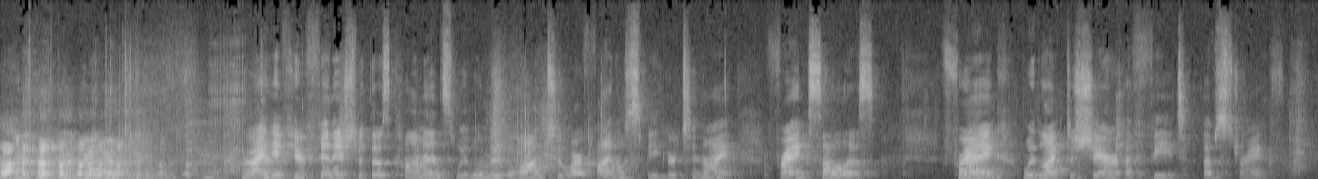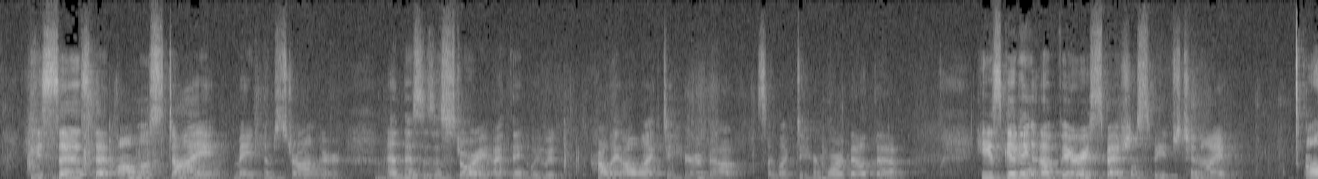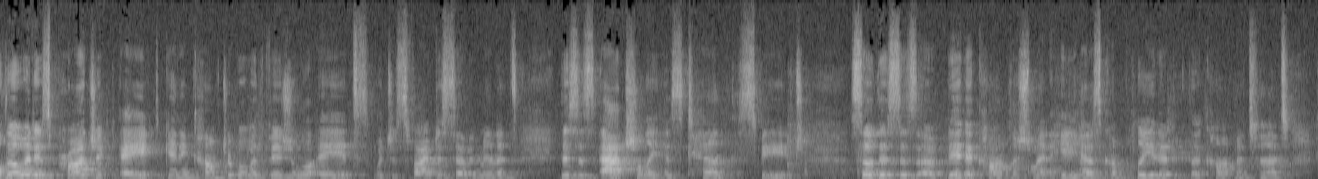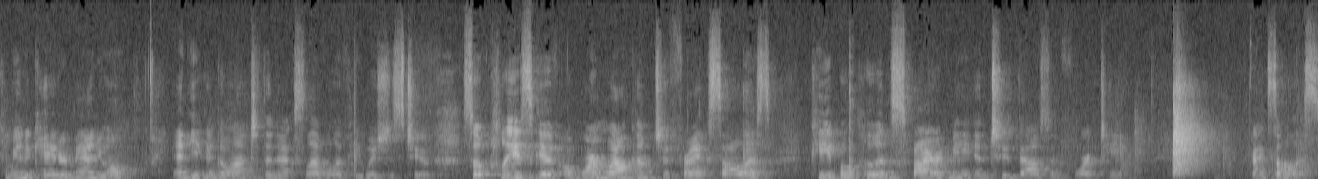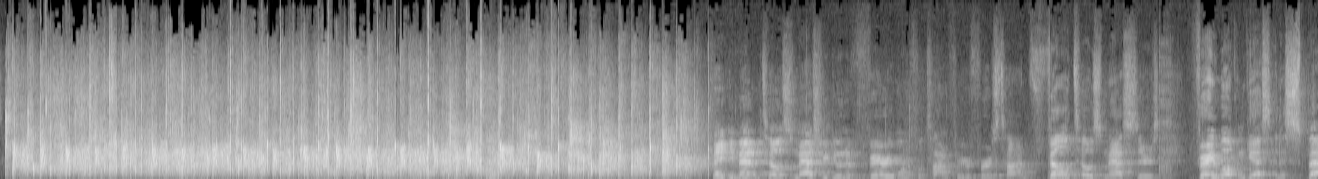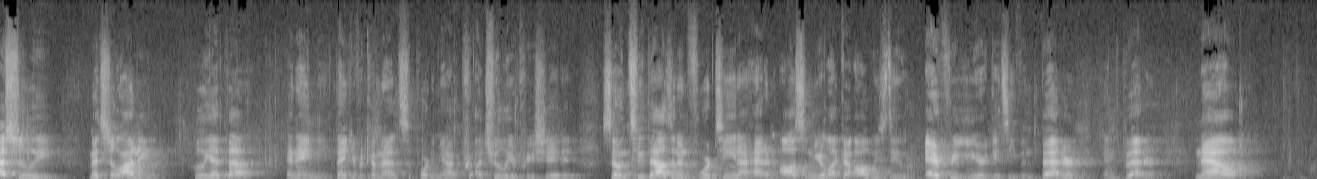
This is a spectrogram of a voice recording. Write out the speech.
Right, if you're finished with those comments, we will move along to our final speaker tonight, Frank Solis. Frank would like to share a feat of strength. He says that almost dying made him stronger. And this is a story I think we would probably all like to hear about, so I'd like to hear more about that. He's giving a very special speech tonight. Although it is Project 8, Getting Comfortable with Visual Aids, which is five to seven minutes, this is actually his 10th speech. So this is a big accomplishment. He has completed the Competent Communicator Manual, and he can go on to the next level if he wishes to. So please give a warm welcome to Frank Solis, People Who Inspired Me in 2014. Frank Solis. Thank you, Madam Toastmaster. You're doing a very wonderful time for your first time. Fellow Toastmasters, very welcome guests, and especially Mechelani, Julieta, and Amy. Thank you for coming out and supporting me. I, I truly appreciate it. So in 2014, I had an awesome year like I always do. Every year gets even better and better. Now,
